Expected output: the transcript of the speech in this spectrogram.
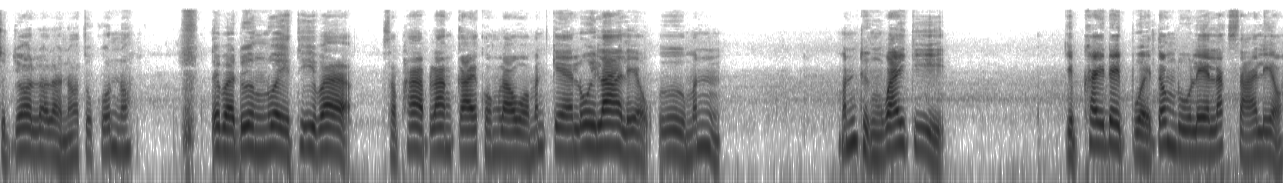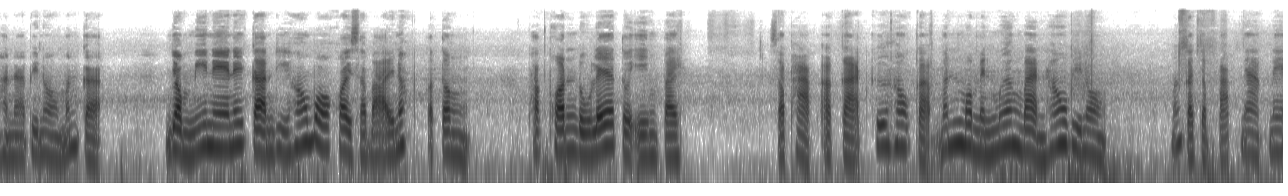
สุดยอดแล้วล่ะเนาะทุกคนเนาะ แต่ว่าเรื่องด้วยที่ว่า สภาพร่างกายของเราอะ มันแก่โรยล่าแล้วเออมัน มันถึงไว้ที่เจ็บไข้ได้ป่วยต้องดูแลรักษาแล้วหนนะพี่น้องมันก็ย่อมมีแน่ในการที่เฮาบ่ค่อยสบายเนาะก็ต้องพักผ่อนดูแลตัวเองไป สภาพอากาศคือเฮากับมันบ่แม่นเมืองบ้านเฮาพี่น้อง มันก็จะปรับยากแน่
